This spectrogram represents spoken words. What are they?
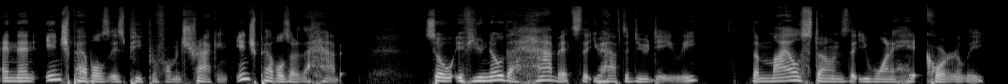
And then inch pebbles is peak performance tracking. Inch pebbles are the habit. So if you know the habits that you have to do daily, the milestones that you want to hit quarterly,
